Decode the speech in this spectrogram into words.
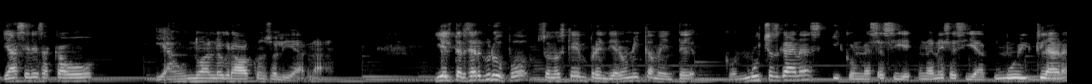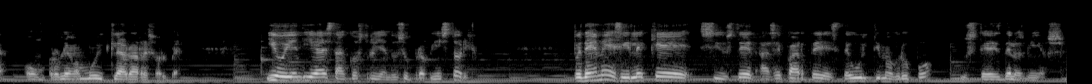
ya se les acabó y aún no han logrado consolidar nada. Y el tercer grupo son los que emprendieron únicamente con muchas ganas y con una necesidad, muy clara o un problema muy claro a resolver. Y hoy en día están construyendo su propia historia. Pues déjeme decirle que si usted hace parte de este último grupo, usted es de los míos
